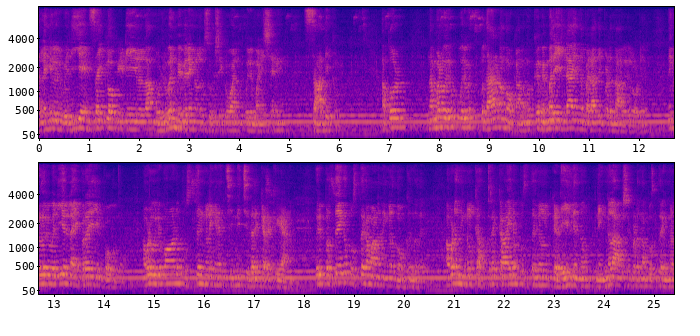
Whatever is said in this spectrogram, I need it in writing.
അല്ലെങ്കിൽ ഒരു വലിയ എൻസൈക്ലോപീഡിയയിലുള്ള മുഴുവൻ വിവരങ്ങളും സൂക്ഷിക്കുവാൻ ഒരു മനുഷ്യന് സാധിക്കും. അപ്പോൾ നമ്മൾ ഒരു ഒരു ഉദാഹരണം നോക്കാം. നമുക്ക് മെമ്മറി ഇല്ല എന്ന് പരാതിപ്പെടുന്ന ആളുകളോട് നിങ്ങൾ ഒരു വലിയൊരു ലൈബ്രറിയിൽ പോകുന്നു. അവിടെ ഒരുപാട് പുസ്തകങ്ങൾ ഇങ്ങനെ ചിന്നി ചിതറിക്കിടക്കുകയാണ് ഒരു പ്രത്യേക പുസ്തകമാണ് നിങ്ങൾ നോക്കുന്നത്. അവിടെ നിങ്ങൾക്ക് അത്രക്കായിരം പുസ്തകങ്ങൾക്കിടയിൽ നിന്നും നിങ്ങൾ ആവശ്യപ്പെടുന്ന പുസ്തകങ്ങൾ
